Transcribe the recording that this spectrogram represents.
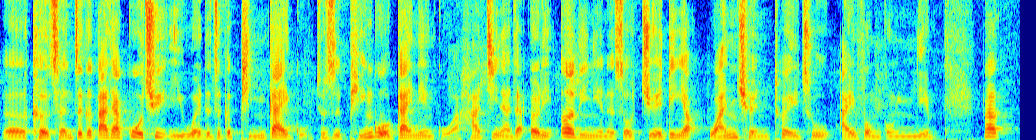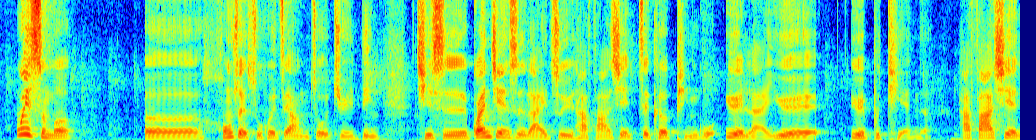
呃，可成这个大家过去以为的这个瓶盖股，就是苹果概念股啊，它竟然在二零二零年的时候决定要完全退出 iPhone 供应链。那为什么？呃，洪水树会这样做决定，其实关键是来自于他发现这颗苹果越来越越不甜了。他发现，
